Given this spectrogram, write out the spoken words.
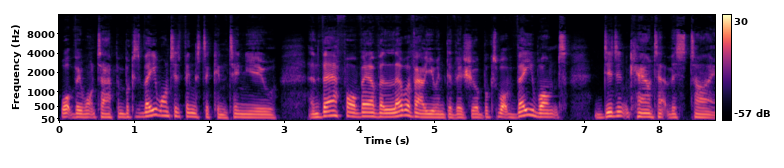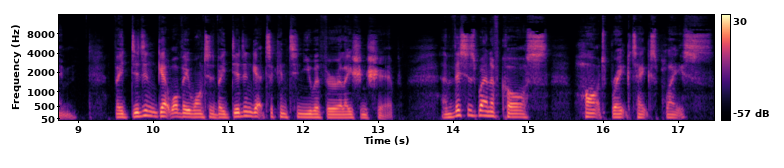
what they want to happen because they wanted things to continue, and therefore they are the lower value individual because what they want didn't count at this time. They didn't get what they wanted, they didn't get to continue with the relationship. And this is when, of course, heartbreak takes place.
